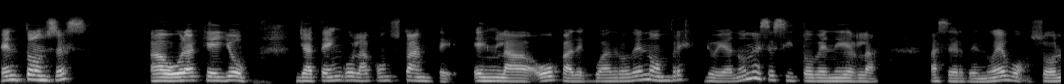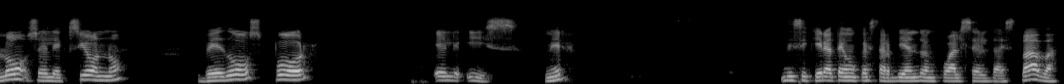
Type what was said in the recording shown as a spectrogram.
Entonces, ahora que yo ya tengo la constante en la hoja de cuadro de nombres, yo ya no necesito venirla a hacer de nuevo. Solo selecciono B2 por el is. Mira. Ni siquiera tengo que estar viendo en cuál celda estaba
